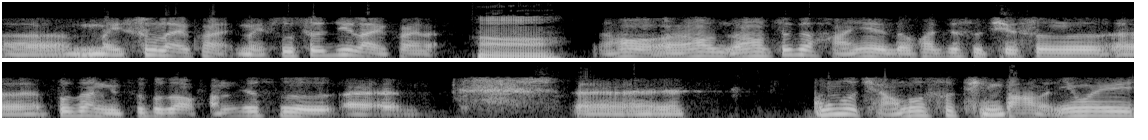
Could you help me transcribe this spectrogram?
呃美术那一块，美术设计那一块的。啊然后，然后，然后这个行业的话，就是其实呃，不知道你知不知道，反正就是呃，呃，工作强度是挺大的，因为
